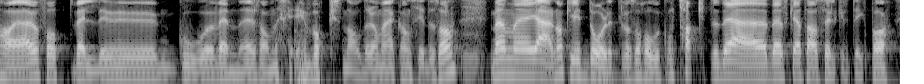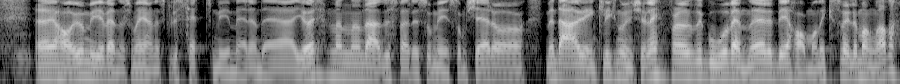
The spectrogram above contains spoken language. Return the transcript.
har jeg jo fått veldig gode venner sånn i voksen alder, om jeg kan si det sånn. Men eh, jeg er nok litt dårlig til å holde kontakt. Det, er, det skal jeg ta selvkritikk på. Eh, Jeg har jo mye venner som jeg gjerne skulle sett mye mer enn det jeg gjør, men eh, det er dessverre så mye som skjer. Og, men det er jo egentlig ikke noe unnskyldning, for det gode venner det har man ikke så veldig mange av. da.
